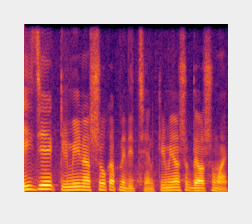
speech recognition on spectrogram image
এই যে কৃমিনাশক আপনি দিচ্ছেন কৃমিনাশক দেওয়ার সময়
